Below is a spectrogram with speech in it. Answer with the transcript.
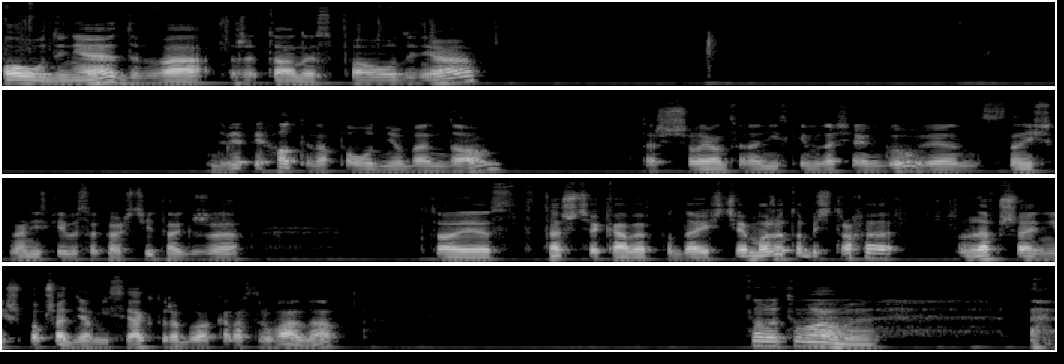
Południe, dwa żetony z południa. Dwie piechoty na południu będą. Też strzelające na niskim zasięgu, więc na, nis na niskiej wysokości, także to jest też ciekawe podejście. Może to być trochę lepsze niż poprzednia misja, która była katastrofalna. Co my tu mamy?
